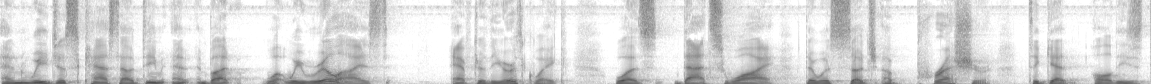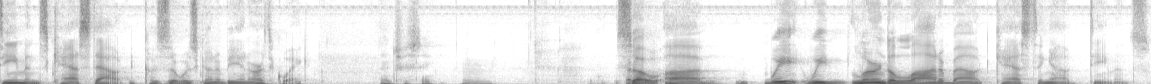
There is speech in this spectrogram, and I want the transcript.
And we just cast out demons but what we realized after the earthquake was that's why there was such a pressure to get all these demons cast out because there was going to be an earthquake. Interesting. So uh, we we learned a lot about casting out demons.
